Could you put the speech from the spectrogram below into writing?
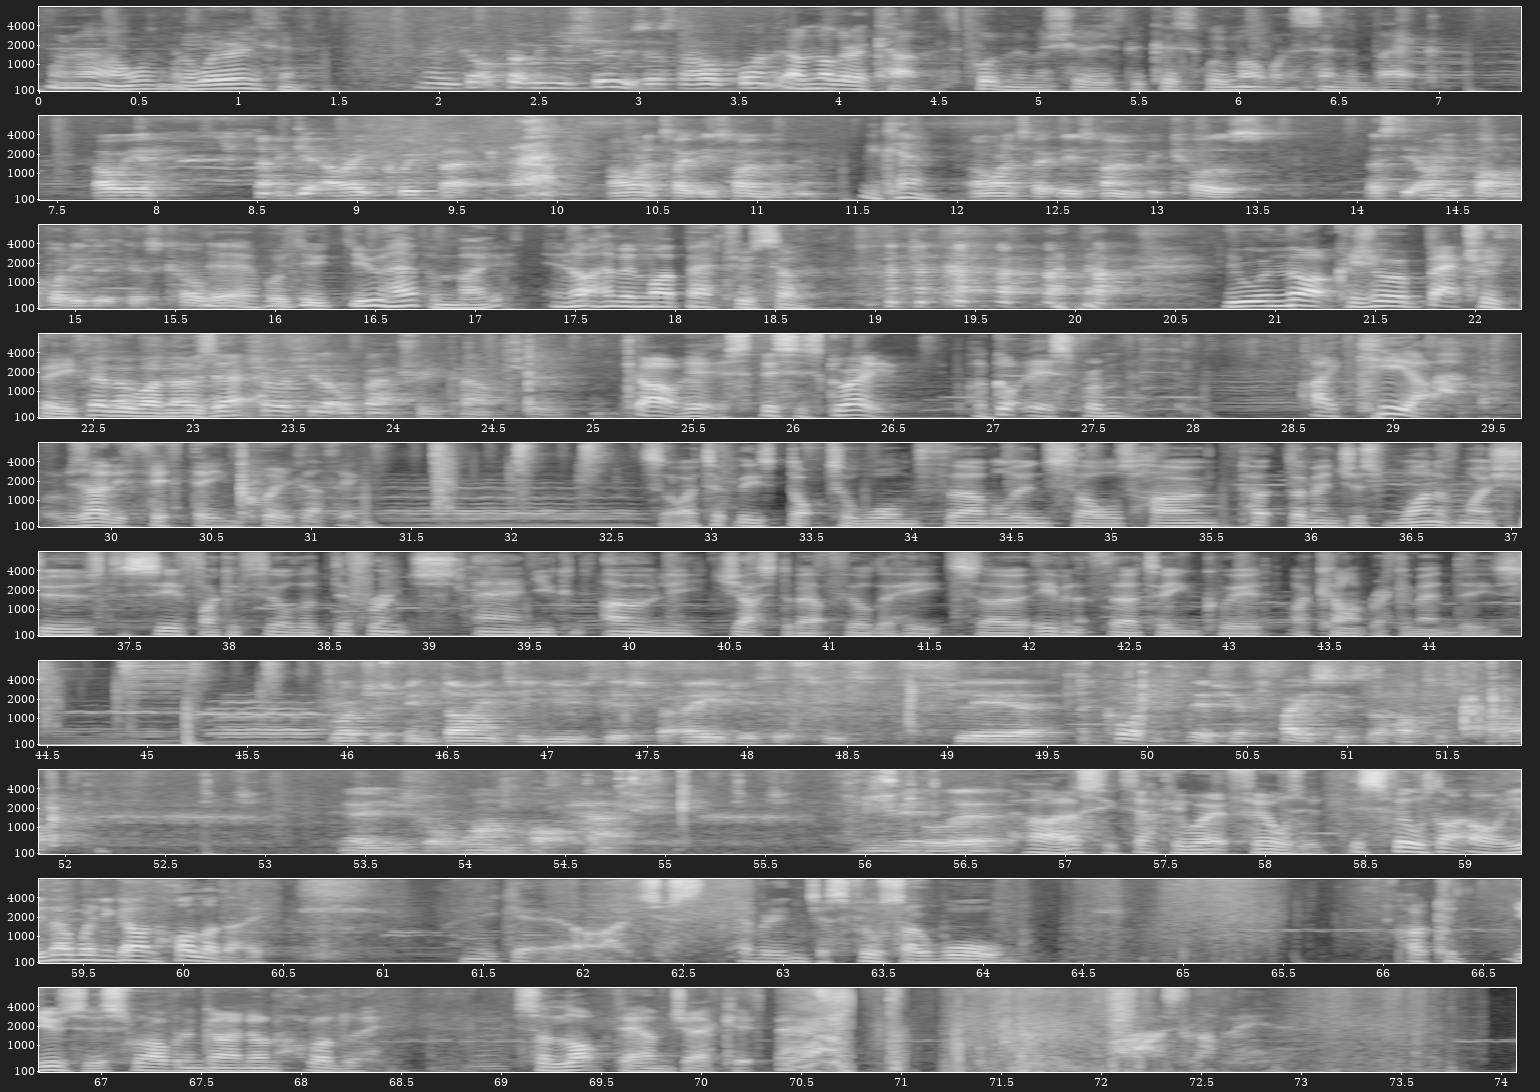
Well, no, I wasn't going to wear anything. No, you've got to put them in your shoes. That's the whole point. I'm not going to cut them to put them in my shoes because we might want to send them back. Oh, yeah. Get our eight quid back. I want to take these home with me. You can. I want to take these home because that's the only part of my body that gets cold. Yeah, well, do, do you have them, mate? You're not having my battery, so. You will not, because you're a battery thief. Everyone knows that. Show us your little battery pouch here. Oh, this. this is great. I got this from IKEA. It was only 15 quid, I think. So I took these Dr. Warm thermal insoles home, put them in just one of my shoes to see if I could feel the difference, and you can only just about feel the heat. So even at 13 quid, I can't recommend these. Roger's been dying to use this for ages. It's his FLIR. According to this, your face is the hottest part. Yeah, you just got one hot patch in the middle there. Oh, that's exactly where it feels. It. This feels like, oh, you know when you go on holiday and you get, oh, it's just, everything just feels so warm. I could use this rather than going on holiday. It's a lockdown jacket. Oh, it's lovely.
